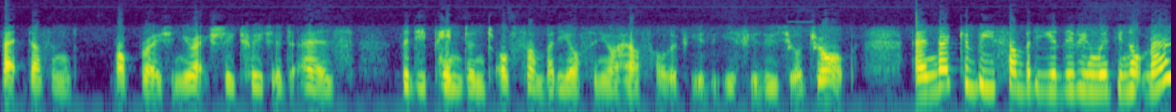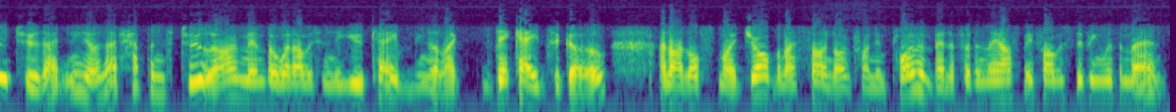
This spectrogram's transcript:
that doesn't operate and you're actually treated as the dependent of somebody else in your household if you if you lose your job, and that can be somebody you're living with you're not married to. That you know that happens too. I remember when I was in the UK, you know, like decades ago, and I lost my job and I signed on for unemployment benefit, and they asked me if I was living with a man.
